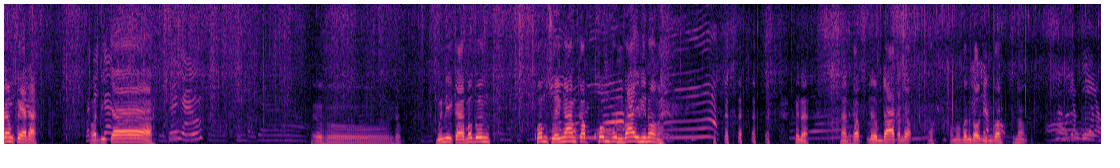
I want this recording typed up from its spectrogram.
น้องแฟดอะ สวัสดีจ้าชื่อหยังโอ้โหครับมื้อนี้ก็มาเบิ่งความสวยงามกับความวุ่นวายพี่น้องเพิ่นน่ะนั่นครับ เริ่มด่ากันแล้วเอาเอามาเบิ่งดอกดินก่อนพี่น้องน้องยับเร็ว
